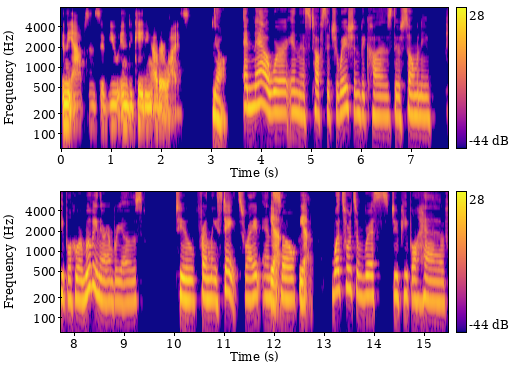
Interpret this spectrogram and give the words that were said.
in the absence of you indicating otherwise. Yeah. And now we're in this tough situation because there's so many people who are moving their embryos to friendly states, right? And yeah. so yeah. What sorts of risks do people have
